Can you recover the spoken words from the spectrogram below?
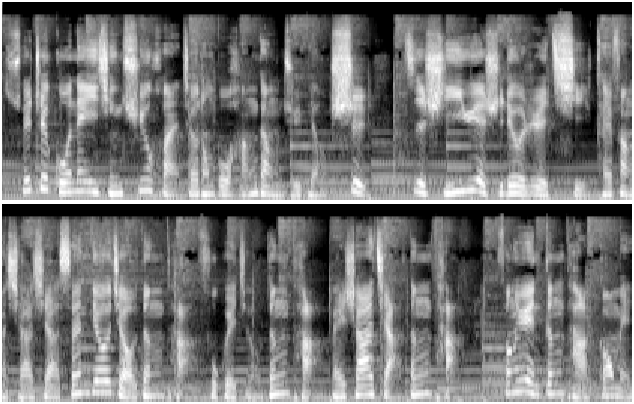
随着国内疫情趋缓，交通部航港局表示，自十一月十六日起，开放辖下三雕角灯塔、富贵角灯塔、白沙甲灯塔、方苑灯塔、高美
